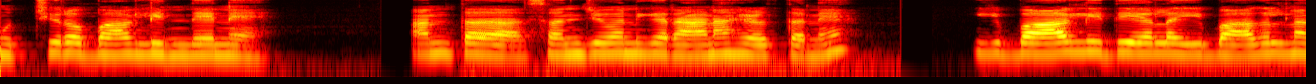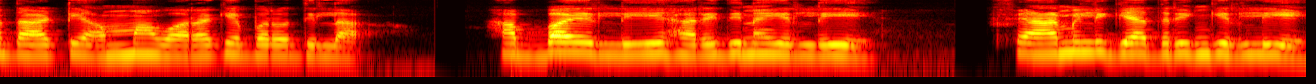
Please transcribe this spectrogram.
ಮುಚ್ಚಿರೋ ಬಾಗಿಲಿಂದೇನೆ ಅಂತ ಸಂಜೀವನಿಗೆ ರಾಣ ಹೇಳ್ತಾನೆ. ಈ ಬಾಗಿಲಿದೆಯಲ್ಲ ಈ ಬಾಗಿಲನ್ನ ದಾಟಿ ಅಮ್ಮ ಹೊರಗೆ ಬರೋದಿಲ್ಲ. ಹಬ್ಬ ಇರಲಿ, ಹರಿದಿನ ಇರಲಿ. ಫ್ಯಾಮಿಲಿ ಗ್ಯಾದರಿಂಗ್ ಇರಲಿ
